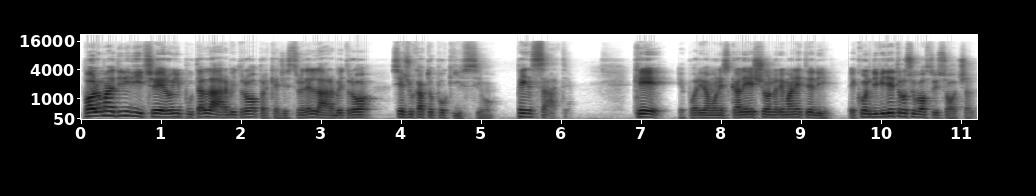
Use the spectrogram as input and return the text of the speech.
Paolo Maldini dice, lo imputa all'arbitro, perché è gestione dell'arbitro, si è giocato pochissimo. Pensate che, e poi arriviamo in escalation, rimanete lì e condividetelo sui vostri social,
